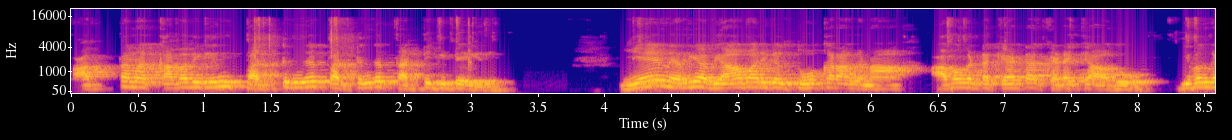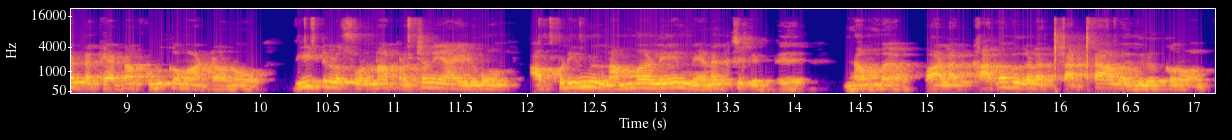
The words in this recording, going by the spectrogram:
அத்தனை கதவைகளையும் தட்டுங்க தட்டுங்க தட்டிக்கிட்டே இரு. ஏன் நிறைய வியாபாரிகள் தோக்குறாங்கன்னா அவங்ககிட்ட கேட்டா கிடைக்காதோ இவங்கிட்ட கேட்டா கொடுக்க மாட்டானோ வீட்டுல சொன்னா பிரச்சனை ஆயிடுமோ அப்படின்னு நம்மளே நினைச்சுக்கிட்டு நம்ம பல கதவுகளை தட்டாம இருக்கிறோம்.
